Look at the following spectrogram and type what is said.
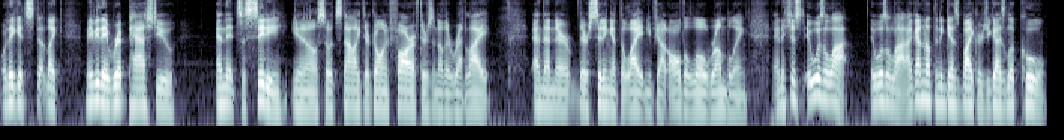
or they get stuck. Like maybe they rip past you, and it's a city, you know, so it's not like they're going far if there's another red light, and then they're they're sitting at the light, and you've got all the low rumbling, and it's just it was a lot. It was a lot. I got nothing against bikers. You guys look cool.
